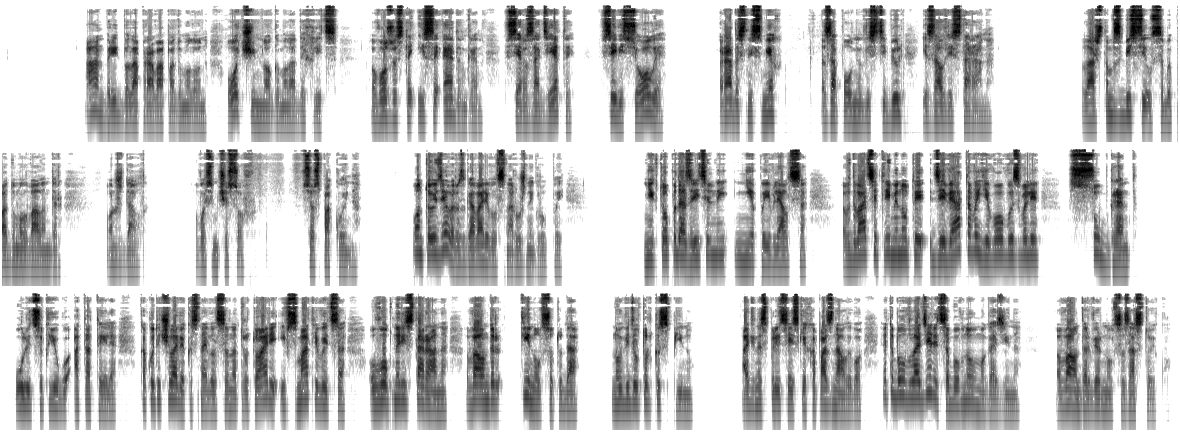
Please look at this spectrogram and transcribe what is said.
Ан Брит была права, — подумал он, — очень много молодых лиц. Возраста Исы Эденгрен, все разодеты, все веселые. Радостный смех заполнил вестибюль и зал ресторана. Ларс там взбесился бы, — подумал Валандер. Он ждал. Восемь часов. Все спокойно. Он то и дело разговаривал с наружной группой. Никто подозрительный не появлялся. В 23 минуты девятого его вызвали Субгрэнд, улицы к югу от отеля. Какой-то человек остановился на тротуаре и всматривается в окна ресторана. Валандер кинулся туда, но увидел только спину. Один из полицейских опознал его. Это был владелец обувного магазина. Ваундер вернулся за стойку.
